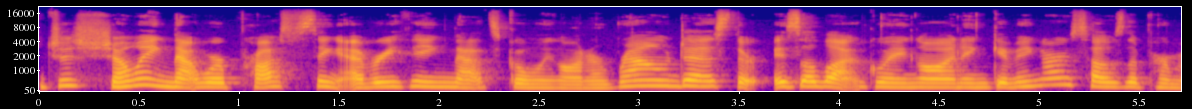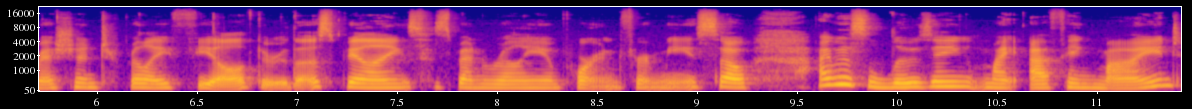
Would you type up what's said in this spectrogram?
just showing that we're processing everything that's going on around us. There is a lot going on, and giving ourselves the permission to really feel through those feelings has been really important for me. So I was losing my effing mind.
